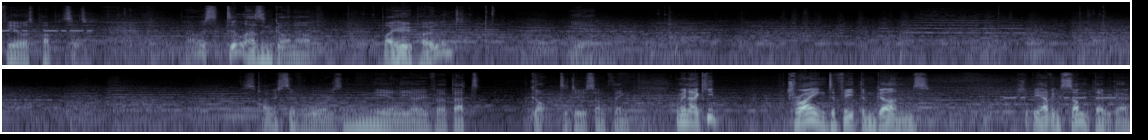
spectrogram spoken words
Latvia was puppeted. Power still hasn't gone up. By who? Poland? Yeah. Spanish Civil War is nearly over. That's got to do something. I mean, I keep trying to feed them guns. Should be having some... There we go.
